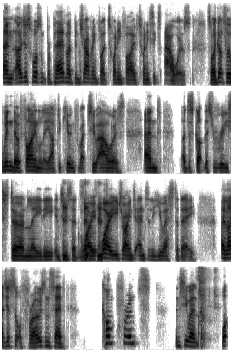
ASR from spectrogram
And I just wasn't prepared, and I've been traveling for like 25, 26 hours. So I got to the window finally after queuing for about two hours, and I just got this really stern lady, and she said, "Why why are you trying to enter the US today?" And I just sort of froze and said, "Conference." And she went, "What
